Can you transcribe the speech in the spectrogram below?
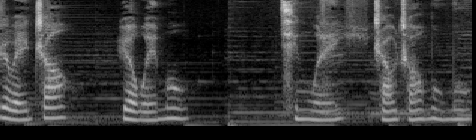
日为朝，月为暮，卿为朝朝暮暮。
